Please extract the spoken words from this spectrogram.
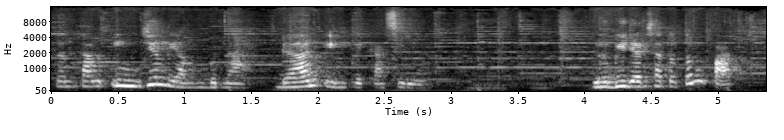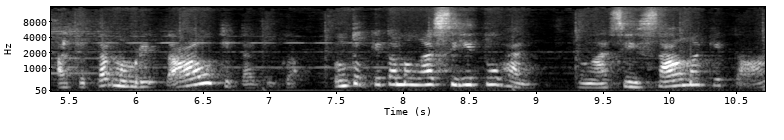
tentang Injil yang benar dan implikasinya. Lebih dari satu tempat, Alkitab memberitahu kita juga untuk kita mengasihi Tuhan, mengasihi sama kita,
